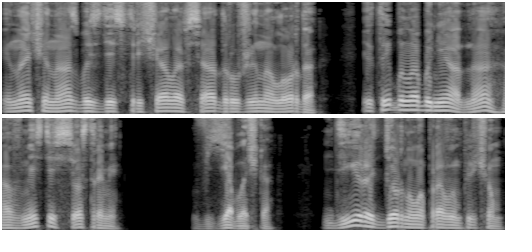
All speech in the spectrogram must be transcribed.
Иначе нас бы здесь встречала вся дружина лорда, и ты была бы не одна, а вместе с сестрами. В яблочко. Дира дернула правым плечом.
